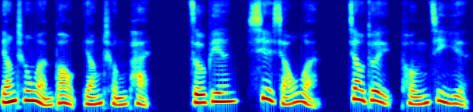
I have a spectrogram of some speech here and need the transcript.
羊城晚报羊城派，责编：谢小婉，校对：彭继业。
